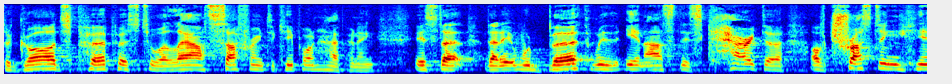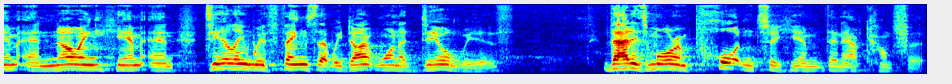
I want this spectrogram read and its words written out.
So, God's purpose to allow suffering to keep on happening is that, that it would birth within us this character of trusting Him and knowing Him and dealing with things that we don't want to deal with. That is more important to Him than our comfort.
